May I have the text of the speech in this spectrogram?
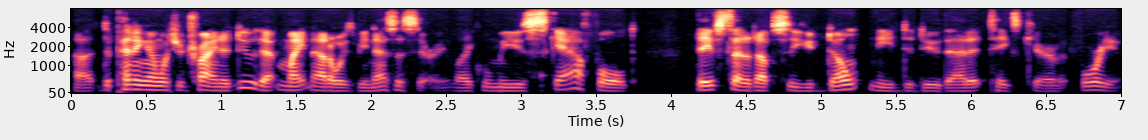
Uh, depending on what you're trying to do, that might not always be necessary. Like when we use scaffold, they've set it up so you don't need to do that. It takes care of it for you.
